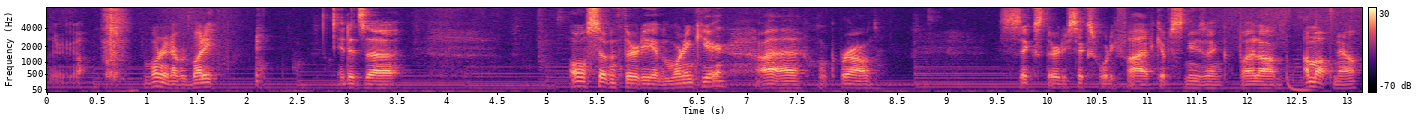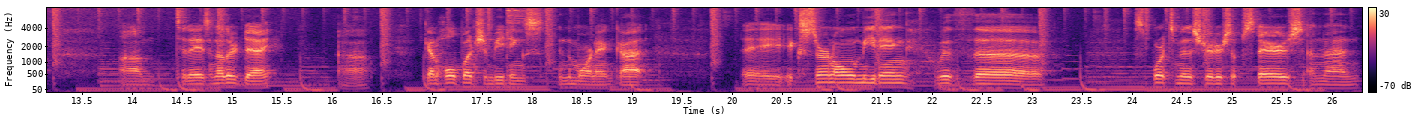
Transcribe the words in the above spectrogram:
There we go. Good morning, everybody. It is uh almost 7:30 in the morning here. Woke up around 6:30, 6:45. Kept snoozing, but um, I'm up now. Um, today is another day. Uh, got a whole bunch of meetings in the morning. Got a external meeting with the sports administrators upstairs, and then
